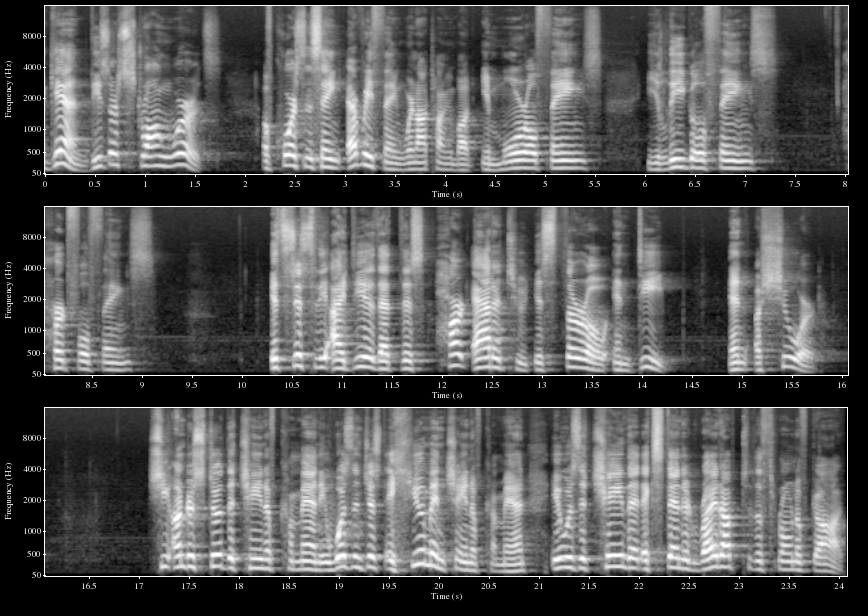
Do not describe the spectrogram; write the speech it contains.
Again, these are strong words. Of course, in saying everything, we're not talking about immoral things, illegal things, hurtful things. It's just the idea that this heart attitude is thorough and deep and assured. She understood the chain of command. It wasn't just a human chain of command, it was a chain that extended right up to the throne of God.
